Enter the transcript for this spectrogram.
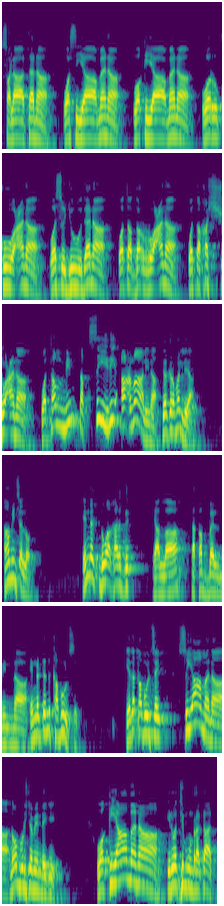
صلاتنا وصيامنا وقيامنا وركوعنا وسجودنا ஒத்தர்ருவானா ஒத்த ஹஷ்வானா ஒத்தம்மிம் தக்சீரி அமாலினா கேட்குறோமா இல்லையா? ஆமின் செல்லும். என்ன துவா கருத்து? யாழ்லா தகப்பல் மின்னா. எங்கள்கிட்ட கபூல் செய். எதை கபூல் செய்? சுயாமனா நோம்பு பிடிச்சோம் இன்றைக்கு. ஒக்கியாமனா இருபத்தி மூணு ரக்காத்.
